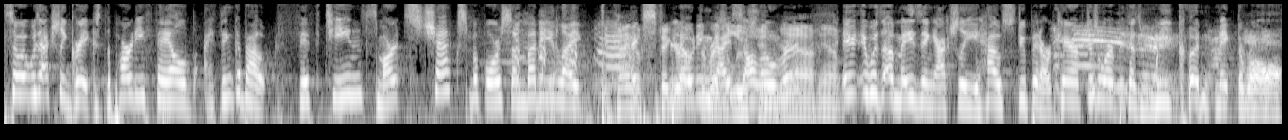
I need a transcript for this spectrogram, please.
So it was actually great because the party failed, I think, about 15 smarts checks before somebody like kind of figure out the exploding dice all over. Yeah, yeah. It, it was amazing, actually, how stupid our characters were because we couldn't make the roll.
